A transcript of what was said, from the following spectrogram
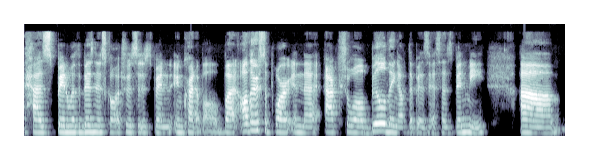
has been with a business coach, which has been incredible. But other support in the actual building of the business has been me. Um,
